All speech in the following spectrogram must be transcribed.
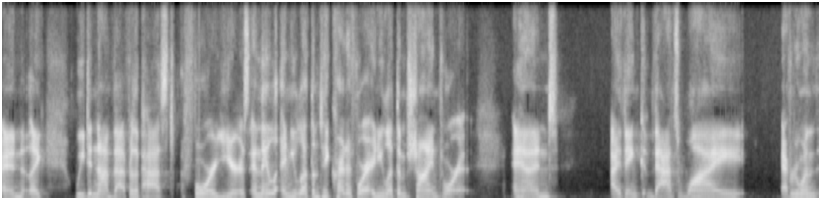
And like we did not have that for the past 4 years. And they and you let them take credit for it and you let them shine for it. Mm-hmm. And I think that's why everyone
